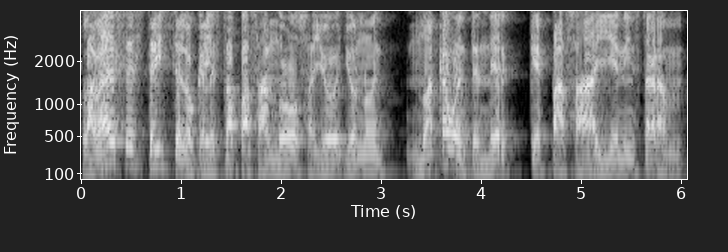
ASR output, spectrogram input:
La verdad es, es triste lo que le está pasando. O sea, yo, yo no, no acabo de entender qué pasa. Ahí en Instagram,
